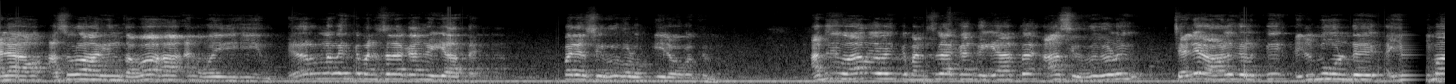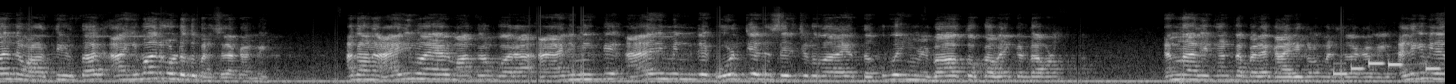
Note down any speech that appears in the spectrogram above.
അല്ല അല അസുറാറിൻ തവാഹ അൻ ഗൈരിഹിയും വേറുള്ളവർക്ക് മനസ്സിലാക്കാൻ കഴിയാത്ത പല സിറുകളും ഈ ലോകത്തുണ്ട് അത് വേറുള്ളവർക്ക് മനസ്സിലാക്കാൻ കഴിയാത്ത ആ സിറുകൾ ചില ആളുകൾക്ക് ഇൽമ കൊണ്ട് ഇമാനെ വളർത്തിയെടുത്താൽ ആ ഇമാൻ ഇത് മനസ്സിലാക്കാൻ കഴിയും. അതാണ് ആലിമായാൽ മാത്രം പോരാ. ആലിമിക്ക് ആലിമിന്റെ ക്വാളിറ്റി അനുസരിച്ചുള്ളതായ തത്വയും വിഭാഗത്തും ഒക്കെ അവനക്ക് ഉണ്ടാവണം എന്നാൽ ഇങ്ങനത്തെ പല കാര്യങ്ങളും മനസ്സിലാക്കാൻ കഴിയും. അല്ലെങ്കിൽ പിന്നെ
